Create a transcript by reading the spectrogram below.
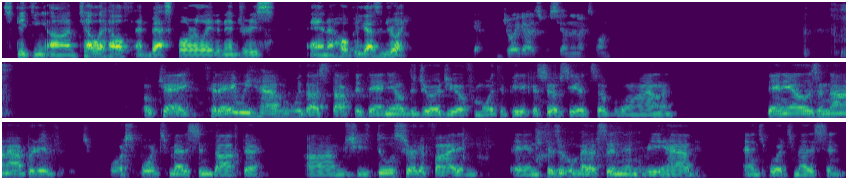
speaking on telehealth and basketball related injuries. And I hope you guys enjoy. Yeah, enjoy, guys. We'll see you on the next one. Okay, today we have with us Dr. Danielle DiGiorgio from Orthopedic Associates of Long Island. Danielle is a non operative or sports medicine doctor. Um, she's dual certified in, in physical medicine and rehab and sports medicine.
